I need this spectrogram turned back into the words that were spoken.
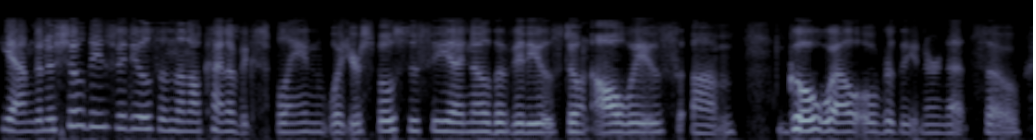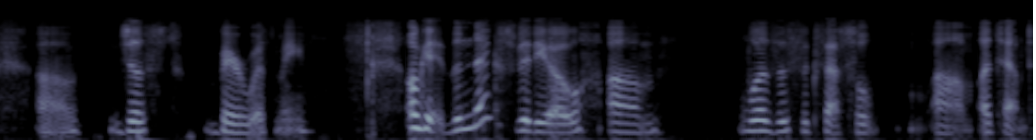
yeah, I'm going to show these videos and then I'll kind of explain what you're supposed to see. I know the videos don't always um, go well over the internet, so uh, just bear with me. Okay, the next video um, was a successful um, attempt.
